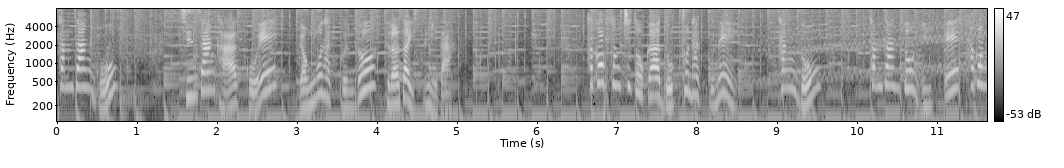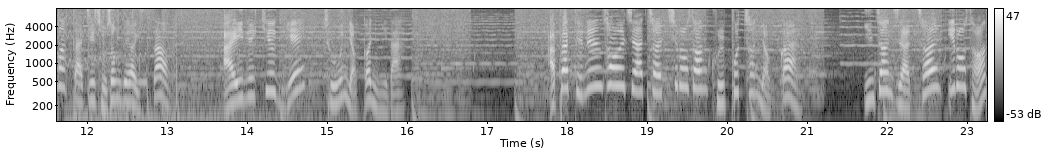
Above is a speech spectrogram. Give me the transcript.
삼산고, 진상가학고에 명문학군도 들어서 있습니다. 학업 성취도가 높은 학군에 상동, 삼산동 일대 학원과까지 조성되어 있어 아이를 키우기에 좋은 여건입니다. 아파트는 서울 지하철 7호선 굴포천역과 인천 지하철 1호선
